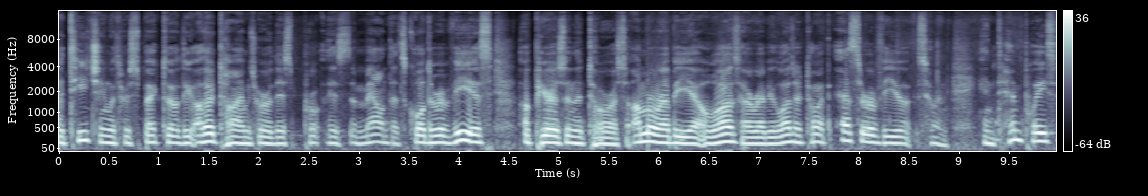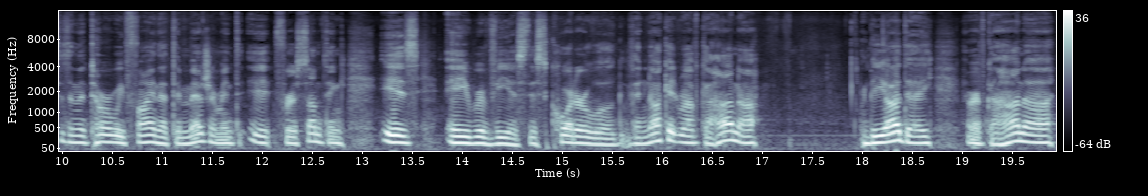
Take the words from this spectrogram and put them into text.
a teaching with respect to the other times where this pro, this amount that's called a revius appears in the Torah. So Amar Rabbi Elazar, Rabbi Elazar taught Eser revius. So in, in 10 places in the Torah, we find that the measurement measurement eh, for something is a revius, this quarter lug. The Nakit Rav Kahana, Biyade, Rav Kahana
